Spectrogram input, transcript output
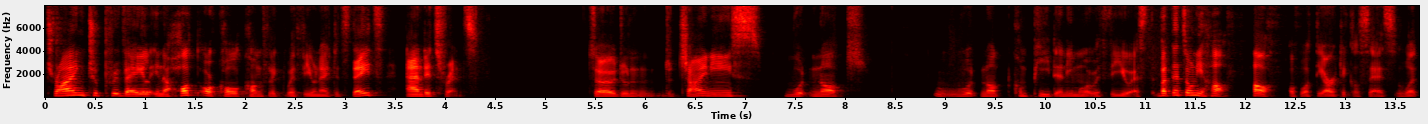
trying to prevail in a hot or cold conflict with the United States and its friends. So the Chinese would not would not compete anymore with the US. But that's only half half of what the article says, what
